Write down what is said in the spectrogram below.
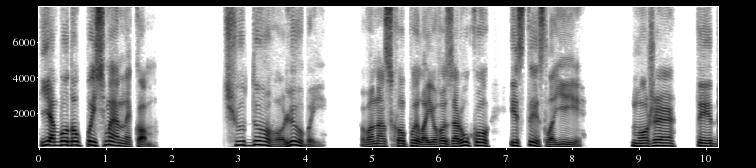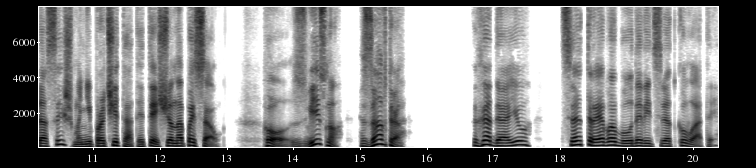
я буду письменником. Чудово, любий. Вона схопила його за руку і стисла її. Може, ти дасиш мені прочитати те, що написав? О, звісно, завтра. Гадаю, це треба буде відсвяткувати.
